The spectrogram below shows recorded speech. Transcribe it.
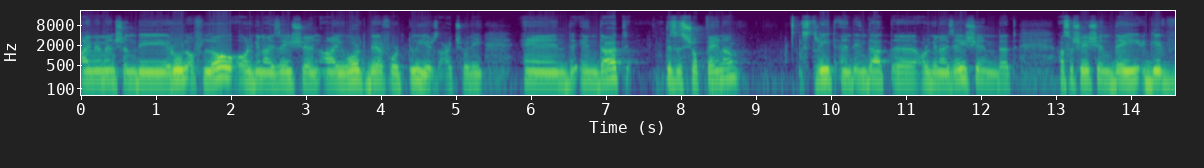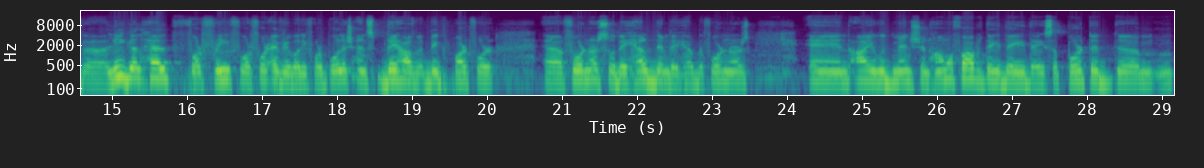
I may mention the Rule of Law organization. I worked there for two years actually, and in that, this is Chopina Street, and in that uh, organization, that association, they give uh, legal help for free for, for everybody, for Polish, and they have a big part for uh, foreigners, so they help them, they help the foreigners. And I would mention Homo Faber, they, they, they supported, um,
